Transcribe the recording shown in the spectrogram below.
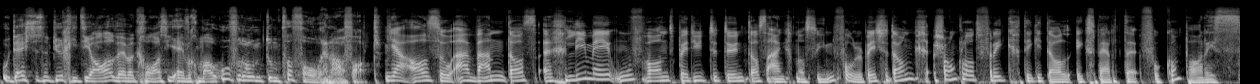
Und dann ist es natürlich ideal, wenn man quasi einfach mal aufräumt und von vorne anfängt. Ja, also, auch wenn das ein bisschen mehr Aufwand bedeutet, tönt das eigentlich noch sinnvoll. Besten Dank, Jean-Claude Frick, Digital-Experte von Comparis.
